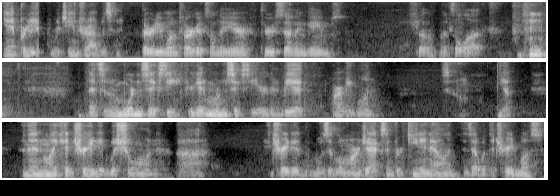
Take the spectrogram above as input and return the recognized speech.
yeah, pretty happy with James Robinson. 31 targets on the year through seven games. So, that's a lot. that's more than 60. If you're getting more than 60, you're going to be at RB1. So, yep. And then Mike had traded with Sean. Uh, he traded, was it Lamar Jackson for Keenan Allen? Is that what the trade was?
